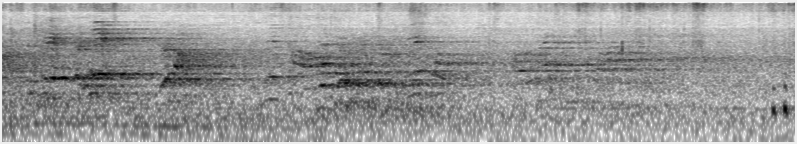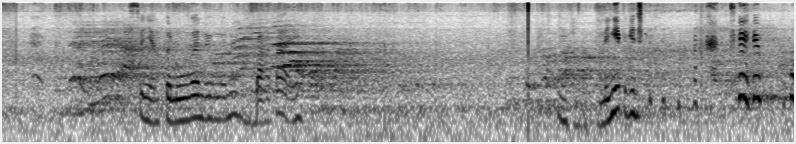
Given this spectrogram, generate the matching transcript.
Senyum telungan yung nih? Batai. Ya. Lingi pergi je. Kepo.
